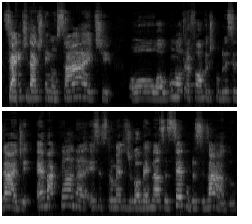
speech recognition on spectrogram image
se a entidade tem um site ou alguma outra forma de publicidade, é bacana esse instrumento de governança ser publicizado?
